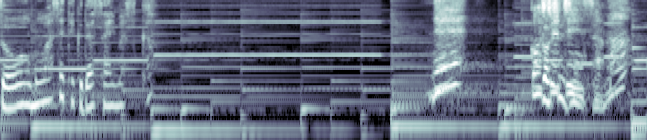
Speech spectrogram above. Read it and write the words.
そう思わせてくださいますか？ねえご主人様。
